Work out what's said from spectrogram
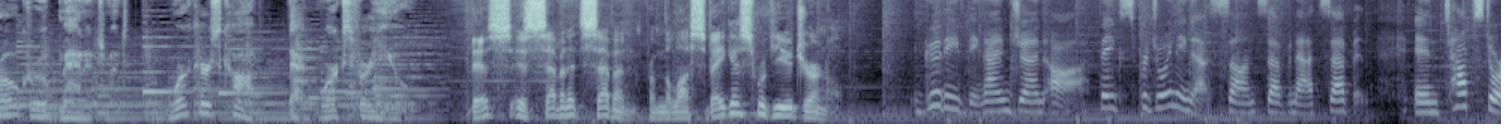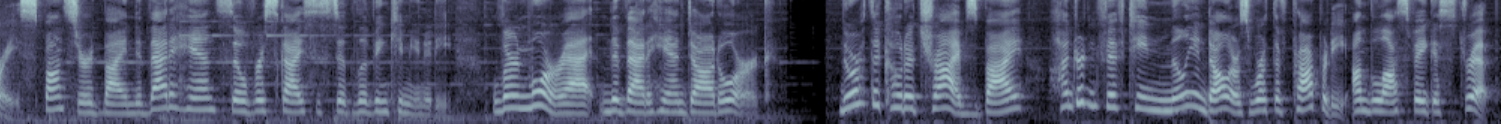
Pro Group Management. Workers' comp that works for you. This is 7 at 7 from the Las Vegas Review Journal. Good evening. I'm Jen Ah. Thanks for joining us on 7 at 7. In Top Stories, sponsored by Nevada Hand Silver Sky Assisted Living Community. Learn more at nevadahand.org. North Dakota tribes buy $115 million worth of property on the Las Vegas Strip,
